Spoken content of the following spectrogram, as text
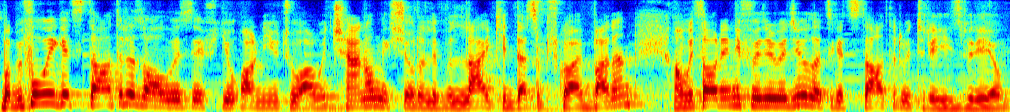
But before we get started, as always, if you are new to our channel, make sure to leave a like, hit that subscribe button. And without any further ado, let's get started with today's video.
